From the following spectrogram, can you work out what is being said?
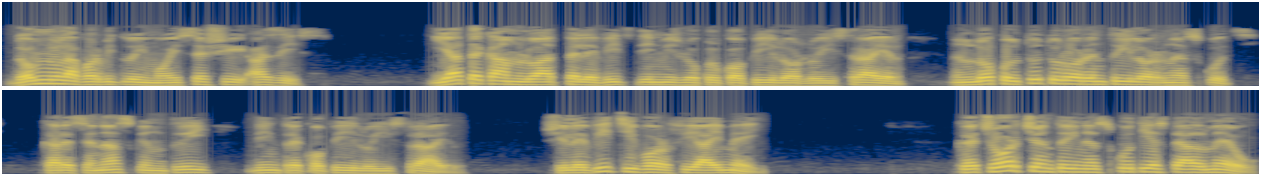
Domnul a vorbit lui Moise și a zis, Iată că am luat pe leviți din mijlocul copiilor lui Israel, în locul tuturor întâilor născuți, care se nasc întâi dintre copiii lui Israel, și leviții vor fi ai mei. Căci orice întâi născut este al meu.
